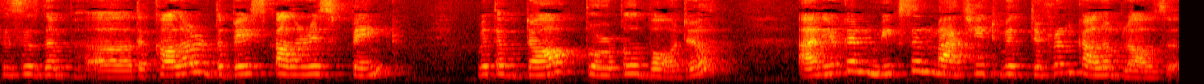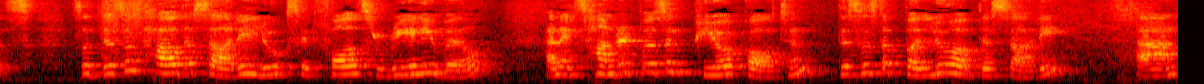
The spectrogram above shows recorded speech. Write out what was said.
This is the, uh, the color, the base color is pink with a dark purple border and you can mix and match it with different color blouses. So this is how the sari looks. It falls really well and it's 100% pure cotton. This is the pallu of the sari and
